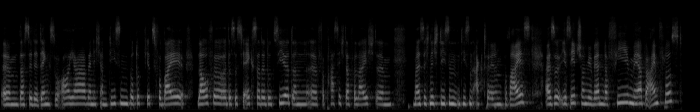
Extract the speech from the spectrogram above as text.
ähm, dass du dir denkst, so, oh ja, wenn ich an diesem Produkt jetzt vorbeilaufe, kaufe, das ist ja extra reduziert, dann äh, verpasse ich da vielleicht, ähm, weiß ich nicht, diesen, diesen aktuellen Preis. Also ihr seht schon, wir werden da viel mehr beeinflusst,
